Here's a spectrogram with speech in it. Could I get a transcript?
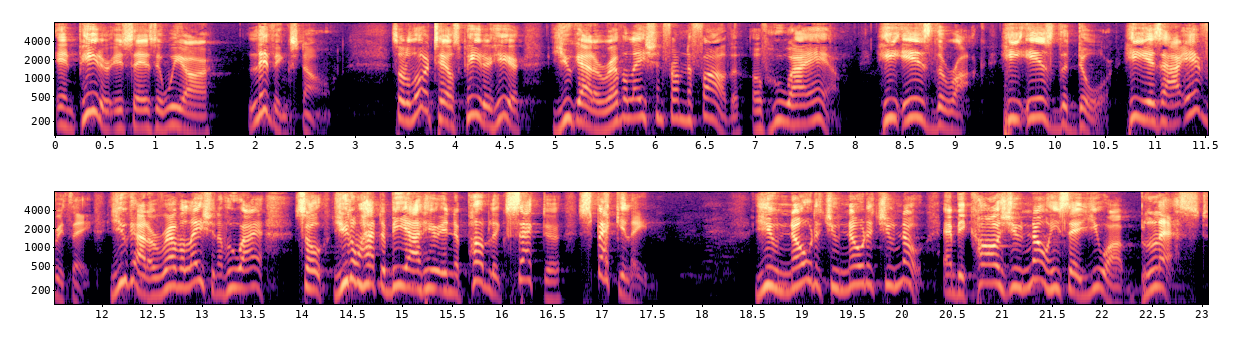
In Peter, it says that we are living stone. So the Lord tells Peter here, you got a revelation from the Father of who I am. He is the rock. He is the door. He is our everything. You got a revelation of who I am. So you don't have to be out here in the public sector speculating. You know that you know that you know. And because you know, he said, you are blessed.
